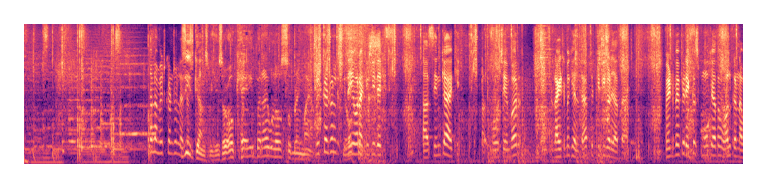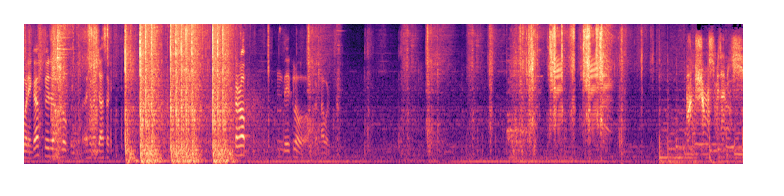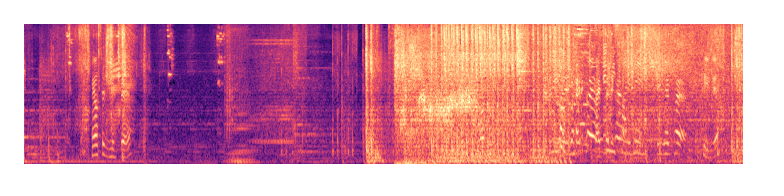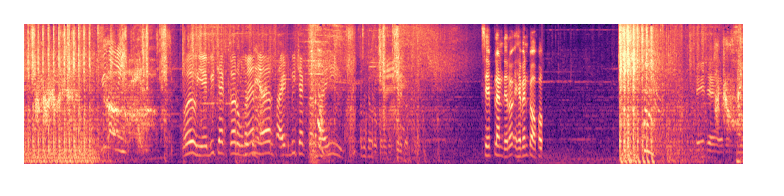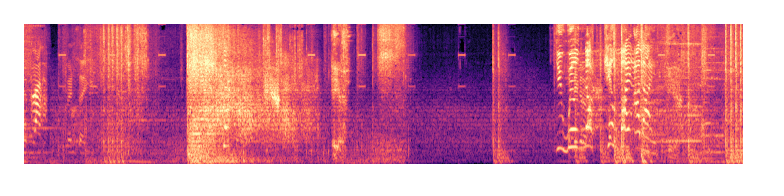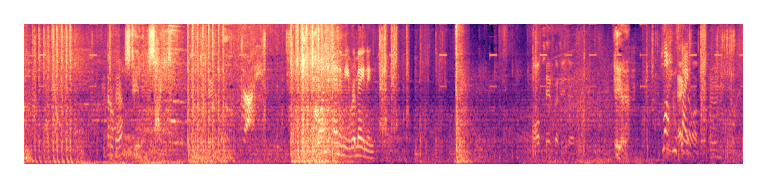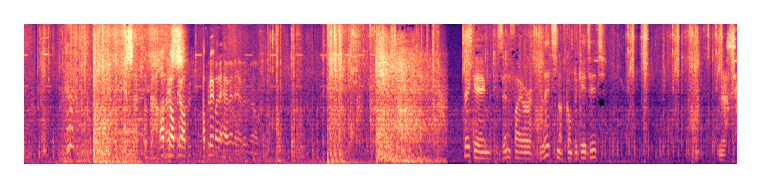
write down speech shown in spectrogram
चलो mid control These guns we use are okay, but I will also bring my own. Mid control नहीं हो रहा क्योंकि देख सीन क्या है कि वो चेंबर राइट में खेलता है फिर टीपी कर जाता है। मिड पे फिर एक तो स्मोक या तो वॉल करना पड़ेगा फिर हम लोग हेवन जा सकते ड्रॉप देख लो करना पड़ता है। मैं उससे मिड पे है। Right Enemy side mid. ठीक है था ठीक है. ओए ये भी चेक कर ओमन यार साइड भी चेक कर भाई रुको रुको रुको chill करो सेफ़ प्लान दे रहा हूँ हेवन पे ऑप स्टेज है vent side You will not kill my allies. किधर उठा One enemy remaining. Of save कर लीजिए Blocking है sight. क्या वहाँ पे of lay off lay off lay off ले ऊपर हेवन हेवन में of Take aim, then fire. Let's not complicate it. Merci.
